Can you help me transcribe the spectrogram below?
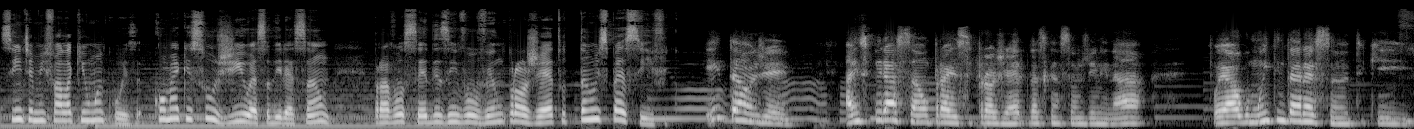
Cíntia, me fala aqui uma coisa. Como é que surgiu essa direção para você desenvolver um projeto tão específico? Então, Gê, a inspiração para esse projeto das canções de Niná foi algo muito interessante que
